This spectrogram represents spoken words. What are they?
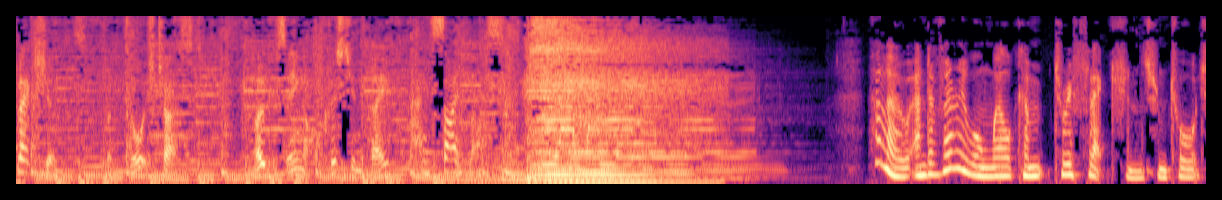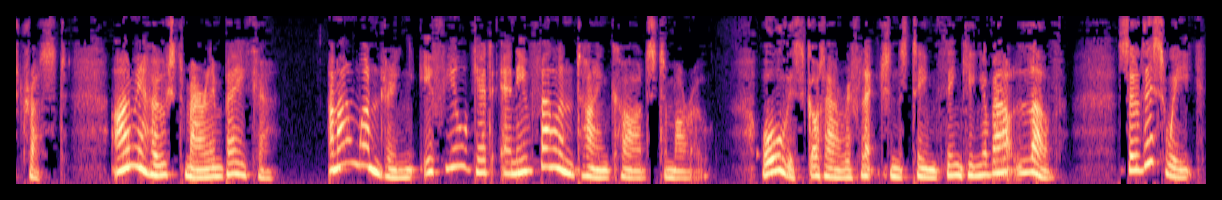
Reflections from Torch Trust, focusing on Christian faith and loss. Hello, and a very warm welcome to Reflections from Torch Trust. I'm your host, Marilyn Baker, and I'm wondering if you'll get any Valentine cards tomorrow. All this got our Reflections team thinking about love. So this week,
